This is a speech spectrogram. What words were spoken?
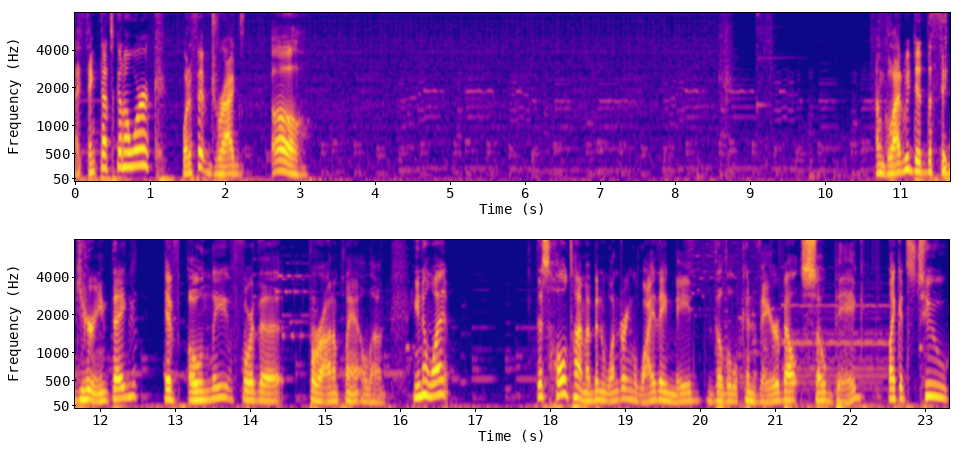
I think that's going to work. What if it drags... Oh. I'm glad we did the figurine thing, if only for the piranha plant alone. You know what? This whole time I've been wondering why they made the little conveyor belt so big. Like it's two,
